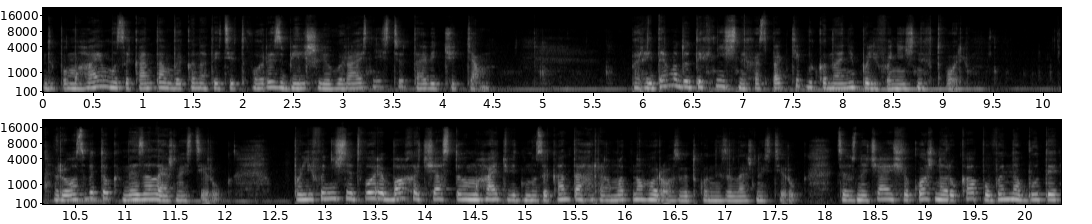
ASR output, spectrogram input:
допомагає музикантам виконати ці твори з більшою виразністю та відчуттям. Перейдемо до технічних аспектів виконання поліфонічних творів. Розвиток незалежності рук. Поліфонічні твори Баха часто вимагають від музиканта грамотного розвитку незалежності рук. Це означає, що кожна рука повинна бути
